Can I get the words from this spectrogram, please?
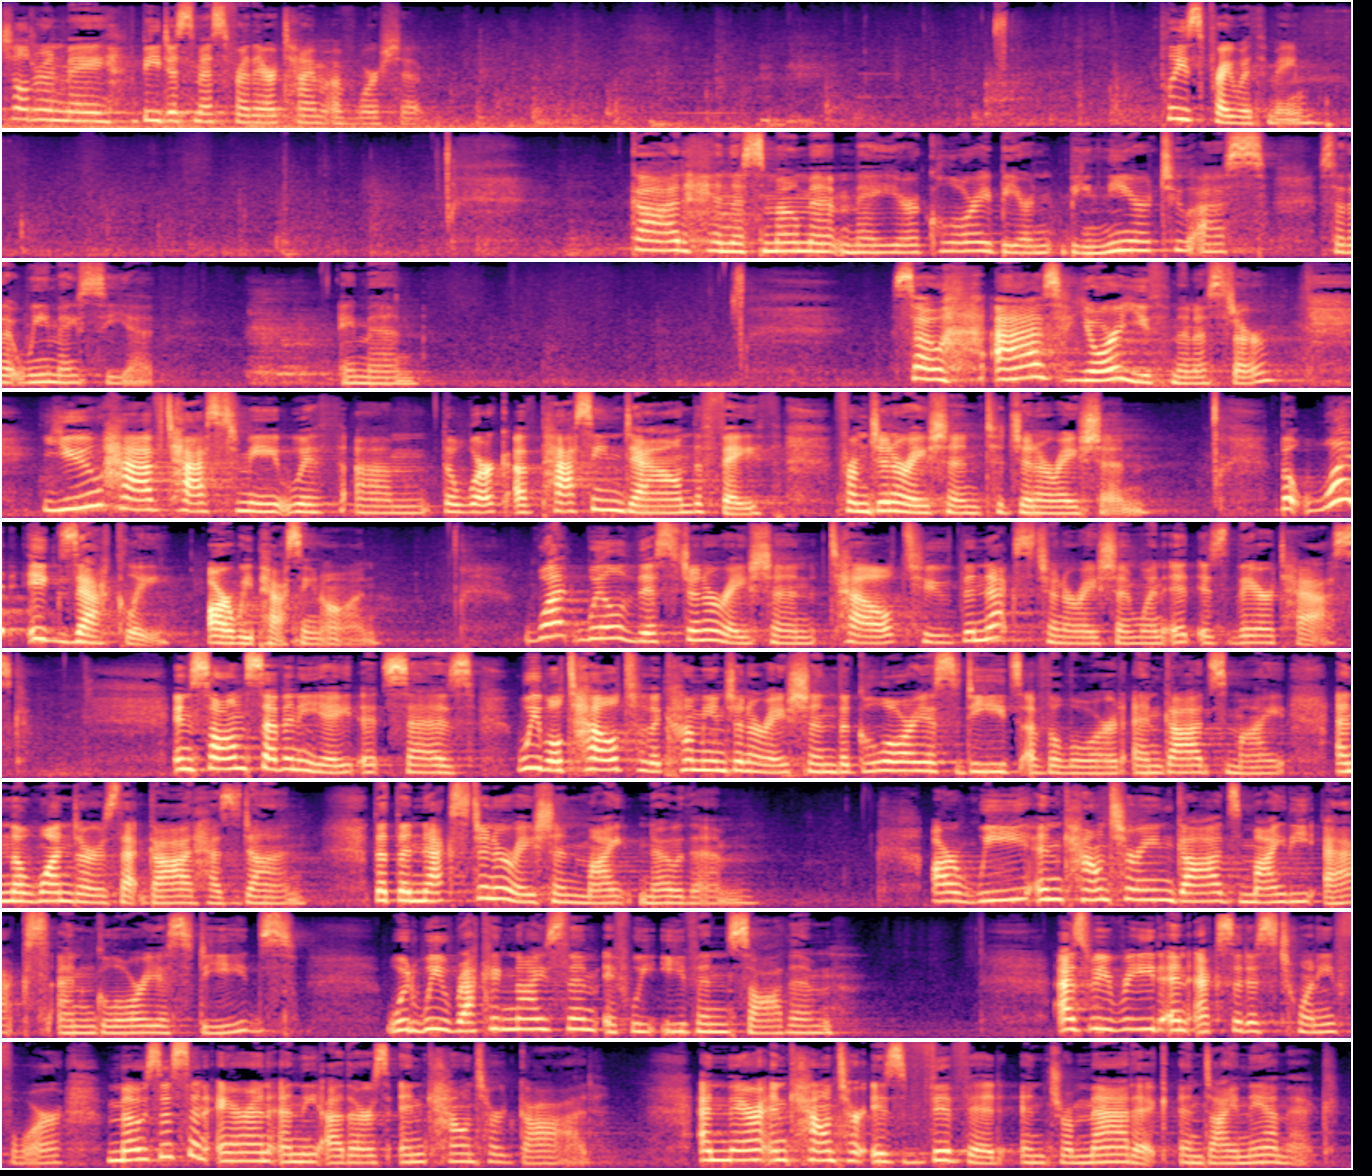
Children may be dismissed for their time of worship. Please pray with me. God, in this moment, may your glory be, be near to us so that we may see it. Amen. So, as your youth minister, you have tasked me with um, the work of passing down the faith from generation to generation. But what exactly are we passing on? What will this generation tell to the next generation when it is their task? In Psalm 78, it says, We will tell to the coming generation the glorious deeds of the Lord and God's might and the wonders that God has done, that the next generation might know them. Are we encountering God's mighty acts and glorious deeds? Would we recognize them if we even saw them? As we read in Exodus 24, Moses and Aaron and the others encountered God and their encounter is vivid and dramatic and dynamic.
